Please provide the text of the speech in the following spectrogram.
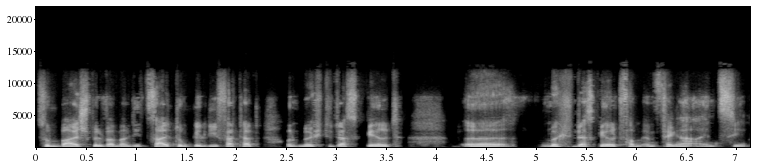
Zum Beispiel, weil man die Zeitung geliefert hat und möchte das Geld, äh, möchte das Geld vom Empfänger einziehen.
